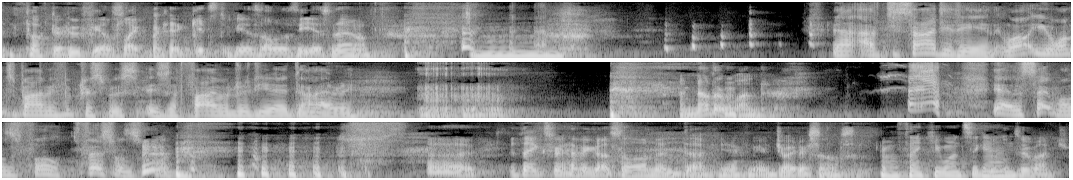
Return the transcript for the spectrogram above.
Doctor Who feels like when it gets to be as old as he is now. Now, I've decided, Ian, what you want to buy me for Christmas is a 500 year diary. Another one. Yeah, the second one's full. The first one's full. Uh, thanks for having us on, and uh, yeah, we enjoyed ourselves. well, thank you once again. Too much.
